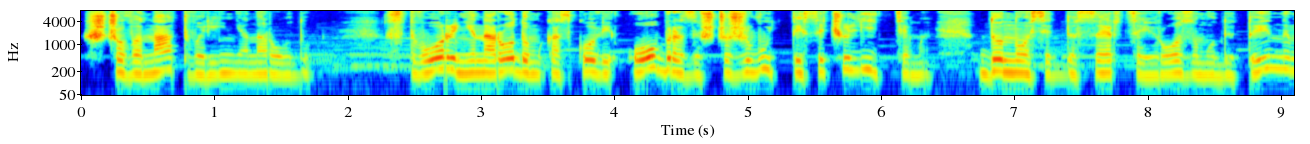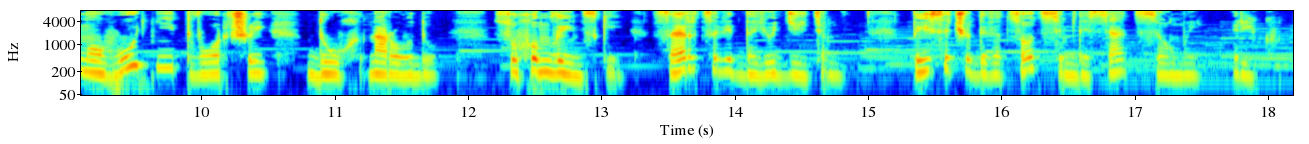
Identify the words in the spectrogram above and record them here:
що вона творіння народу. Створені народом казкові образи, що живуть тисячоліттями, доносять до серця й розуму дитини могутній творчий дух народу. Сухомлинський серце віддаю дітям. 1977 рік.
